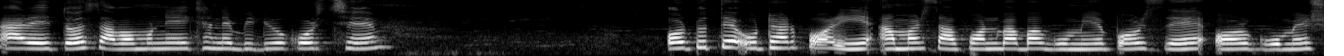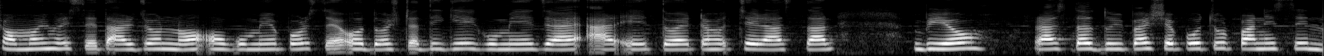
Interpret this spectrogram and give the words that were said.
আর এই তো সাবামুনি এখানে ভিডিও করছে। অটোতে ওঠার পরই আমার সাফন বাবা ঘুমিয়ে পড়ছে। ওর ঘুমের সময় হয়েছে তার জন্য ও ঘুমিয়ে পড়ছে। ও দশটার দিকেই ঘুমিয়ে যায়। আর এই তো এটা হচ্ছে রাস্তার বিয়েও রাস্তার দুই পাশে প্রচুর পানি ছিল।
